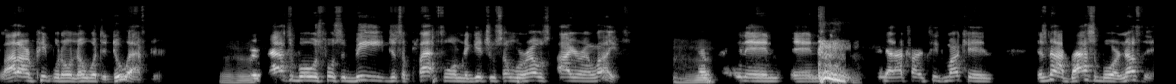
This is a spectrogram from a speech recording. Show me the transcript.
a lot of our people don't know what to do after. Mm-hmm. Where basketball was supposed to be just a platform to get you somewhere else higher in life. Mm-hmm. and and, and that I try to teach my kids it's not basketball or nothing.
